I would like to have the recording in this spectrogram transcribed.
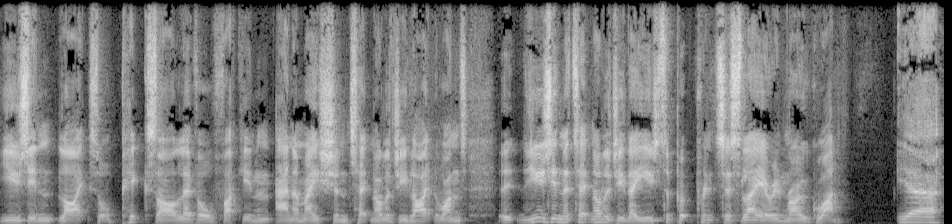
using like sort of Pixar level fucking animation technology, like the ones uh, using the technology they used to put Princess Leia in Rogue One. Yeah.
